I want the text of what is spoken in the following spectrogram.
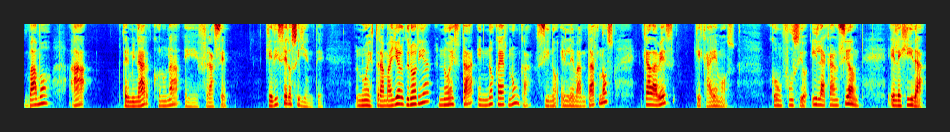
vamos a terminar con una eh, frase que dice lo siguiente. Nuestra mayor gloria no está en no caer nunca, sino en levantarnos cada vez que caemos. Confucio. Y la canción elegida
